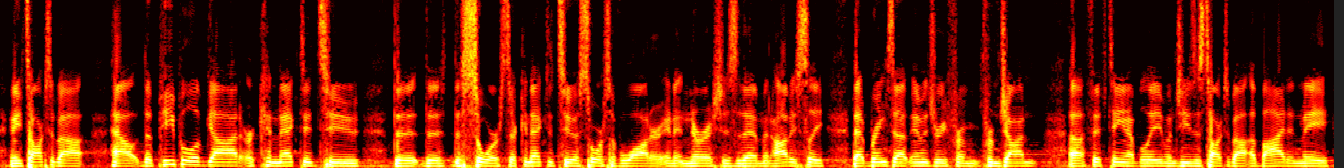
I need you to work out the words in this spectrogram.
and he talks about how the people of God are connected to the, the, the source. They're connected to a source of water, and it nourishes them. And obviously, that brings up imagery from, from John uh, 15, I believe, when Jesus talks about abide in me,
